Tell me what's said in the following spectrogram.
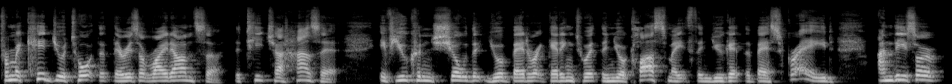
from a kid you're taught that there is a right answer. The teacher has it. If you can show that you're better at getting to it than your classmates, then you get the best grade. And these are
